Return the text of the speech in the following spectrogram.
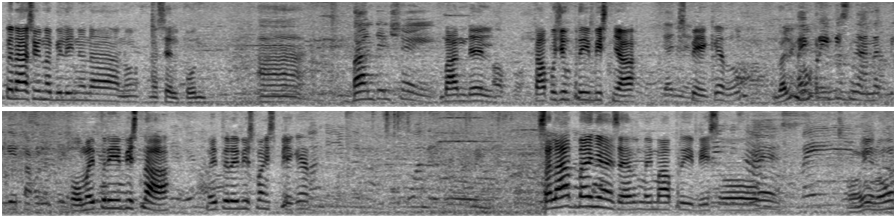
piraso yung nabili nyo na, ano, na cellphone? Ah, bundle siya eh. Bundle. Opo. Tapos yung previous niya, Ganyan. speaker, oh. Galing, May no? freebies na, nagbigay pa ako ng free. Oh, may previous na. ah. May previous pang speaker. Sa lahat ba niya, sir? May mga previous o Yes. Oh, yun oh.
